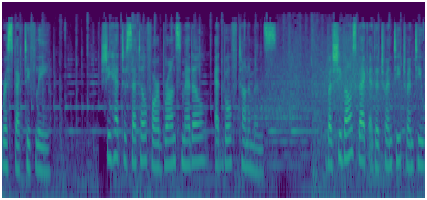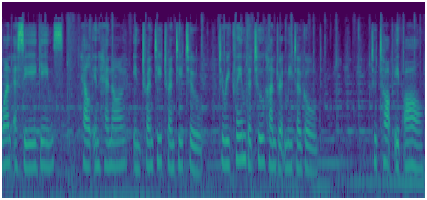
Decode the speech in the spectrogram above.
respectively. She had to settle for a bronze medal at both tournaments. But she bounced back at the 2021 SEA Games, held in Hanoi in 2022, to reclaim the 200 meter gold. To top it all,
